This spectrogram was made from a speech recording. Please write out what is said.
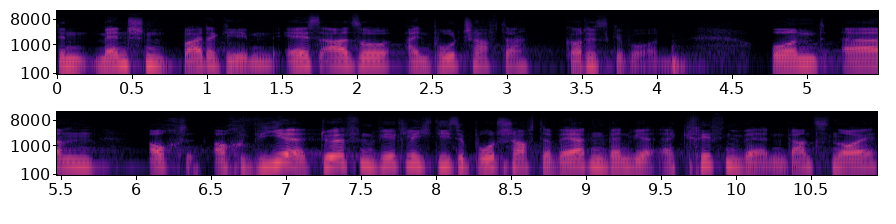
den Menschen weitergeben. Er ist also ein Botschafter Gottes geworden. Und ähm, auch, auch wir dürfen wirklich diese Botschafter werden, wenn wir ergriffen werden, ganz neu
